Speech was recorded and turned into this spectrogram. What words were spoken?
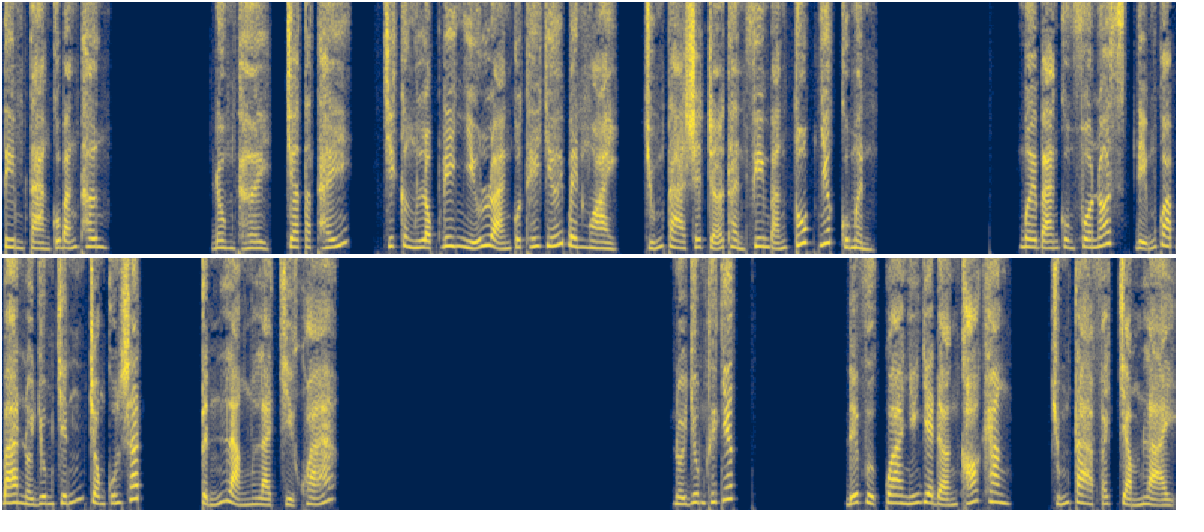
tiềm tàng của bản thân. Đồng thời, cho ta thấy, chỉ cần lọc đi nhiễu loạn của thế giới bên ngoài, chúng ta sẽ trở thành phiên bản tốt nhất của mình. Mời bạn cùng Phonos điểm qua ba nội dung chính trong cuốn sách tĩnh lặng là chìa khóa nội dung thứ nhất để vượt qua những giai đoạn khó khăn chúng ta phải chậm lại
